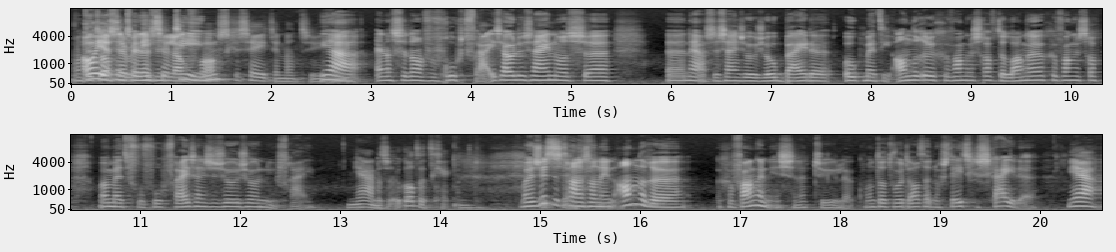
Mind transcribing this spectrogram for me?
Want oh ja, was ze in hebben niet zo lang 2010. vastgezeten natuurlijk. Ja, en als ze dan vervroegd vrij zouden zijn, was. eh, nou ja, ze zijn sowieso beide, ook met die andere gevangenisstraf, de lange gevangenisstraf, maar met vervroegd vrij zijn ze sowieso nu vrij. Ja, dat is ook altijd gek. Maar je zit Besef. trouwens dan in andere gevangenissen natuurlijk, want dat wordt altijd nog steeds gescheiden. Ja,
